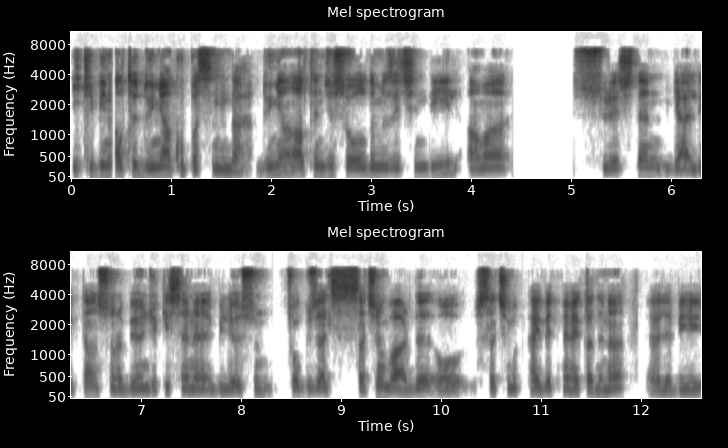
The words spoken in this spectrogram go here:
2006 Dünya Kupası'nda dünya altıncısı olduğumuz için değil ama süreçten geldikten sonra bir önceki sene biliyorsun çok güzel saçım vardı. O saçımı kaybetmemek adına öyle bir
